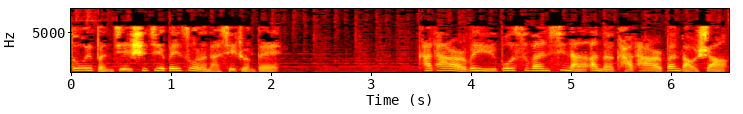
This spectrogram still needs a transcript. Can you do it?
都为本届世界杯做了哪些准备？卡塔尔位于波斯湾西南岸的卡塔尔半岛上，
